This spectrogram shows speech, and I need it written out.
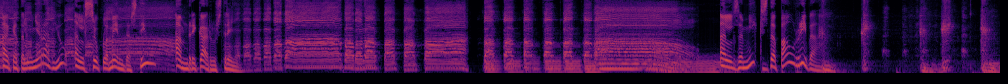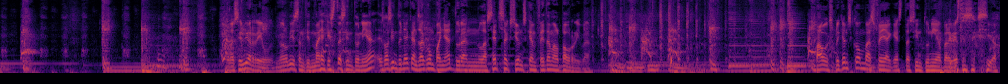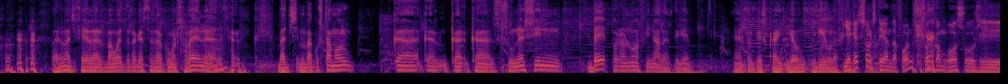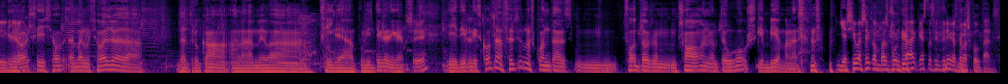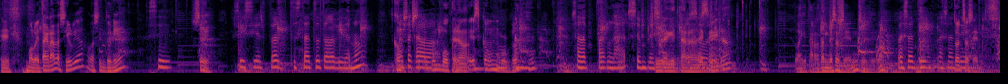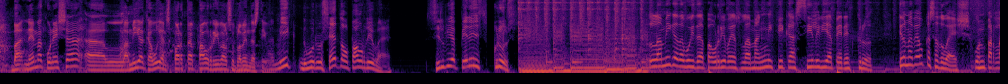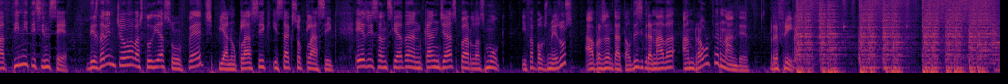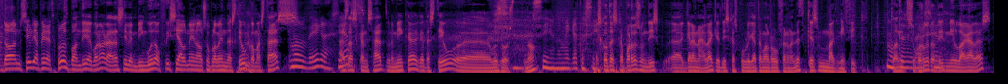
A Catalunya Ràdio, el suplement d'estiu amb Ricard Ostrell. Els amics de Pau Riba. La Sílvia riu. No l'havia sentit mai, aquesta sintonia. És la sintonia que ens ha acompanyat durant les set seccions que hem fet amb el Pau Riba. Pau, explica'ns com vas fer aquesta sintonia per aquesta secció. Bueno, vaig fer les veuetes aquestes del començament, eh? Vaig, em va costar molt que, que, que, que sonessin bé, però no afinades, diguem. Eh? Perquè és que ja ho diu la I aquests sons que hi han de fons, que són com gossos i... I llavors, sí, això, eh, bueno, això vaig haver de, de trucar a la meva filla política, diguem, Sí. i dir-li, escolta, fes unes quantes mm, fotos amb so en el teu gos i envia-me-les. I així va ser com vas muntar aquesta sintonia que estem escoltant. Sí. Molt bé. T'agrada, Sílvia, la sintonia? Sí, Sí. sí, sí, és per estar tota la vida, no? Com, no s'acaba. com un bucle. Però- És com un bucle. S'ha de parlar sempre. I la guitarra elèctrica? La guitarra també se sent, sí, sí. La sentim, la sentim. Tot se sent. Va, anem a conèixer uh, l'amiga que avui ens porta Pau Riba al suplement d'estiu. Amic número 7 del Pau Riba. Sílvia Pérez Cruz. L'amiga d'avui de Pau Riba és la magnífica Sílvia Pérez Cruz. Té una veu que sedueix, un parlat tímid i sincer. Des de ben jove va estudiar solfeig, piano clàssic i saxo clàssic. És llicenciada en cant jazz per l'ESMUC i fa pocs mesos ha presentat el disc Granada amb Raúl Fernández. Refri. Doncs Sílvia Pérez Cruz, bon dia i bona hora. Ara sí, benvinguda oficialment al suplement d'estiu. Com estàs? Molt bé, gràcies. Has descansat una mica aquest estiu, eh, lo just, no? Sí, una miqueta sí. Escolta, és que portes un disc, eh, Granada, aquest disc que has publicat amb el Raúl Fernández, que és magnífic. Moltes Suposo que t'ho han gràcies. dit mil vegades,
